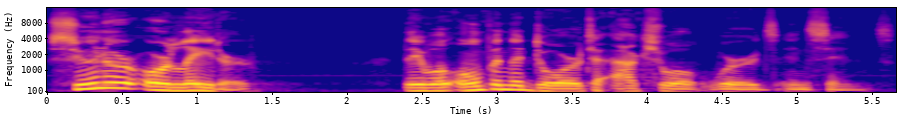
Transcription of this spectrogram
Sooner or later, they will open the door to actual words and sins.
